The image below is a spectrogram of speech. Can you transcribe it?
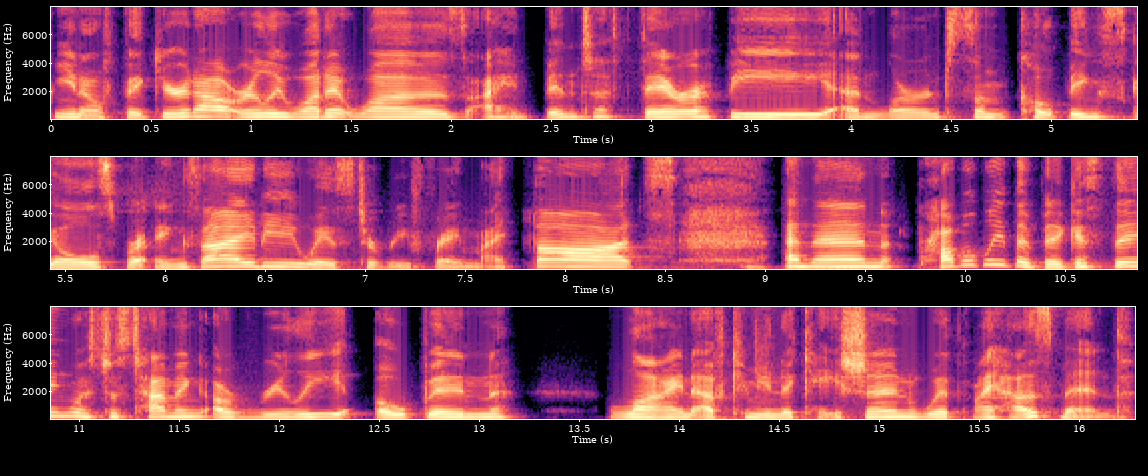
you know, figured out really what it was. I had been to therapy and learned some coping skills for anxiety, ways to reframe my thoughts. And then probably the biggest thing was just having a really open line of communication with my husband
